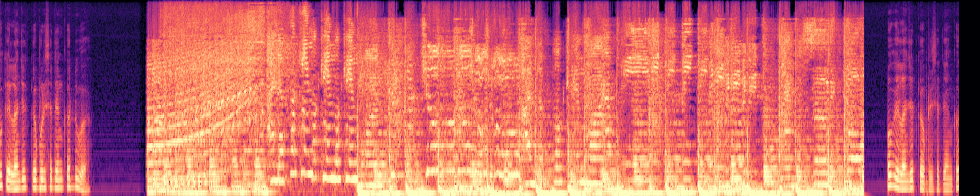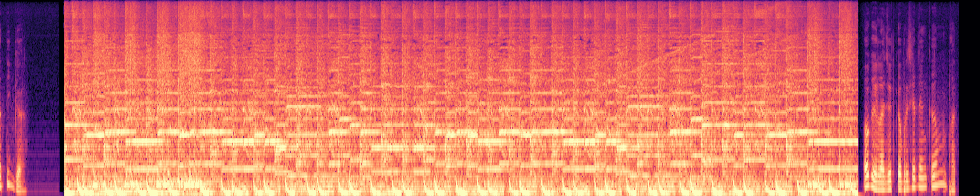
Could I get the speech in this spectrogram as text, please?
Oke lanjut ke preset yang kedua. Oke lanjut ke preset yang ketiga Oke lanjut ke preset yang keempat.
